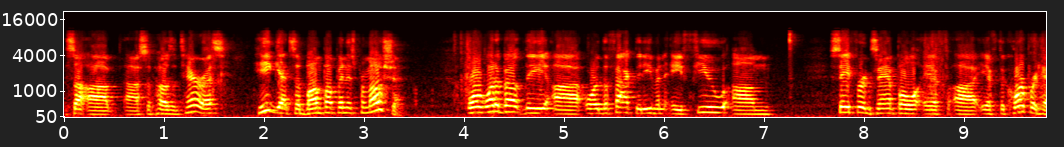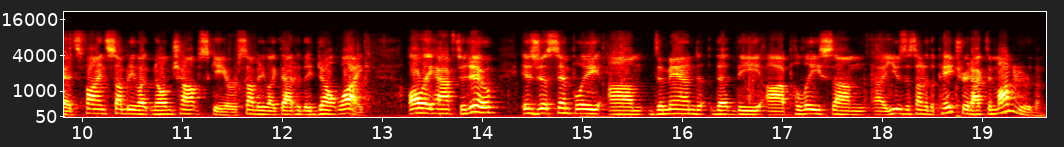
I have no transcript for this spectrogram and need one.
so, uh, uh, supposed terrorists, he gets a bump up in his promotion. Or what about the uh, or the fact that even a few um, say for example if if the corporate heads find somebody like Noam Chomsky or somebody like that who they don't like all they have to do is just simply um, demand that the uh, police um, uh, use this under the Patriot Act and monitor them.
